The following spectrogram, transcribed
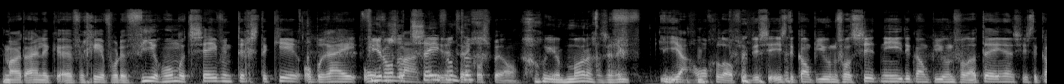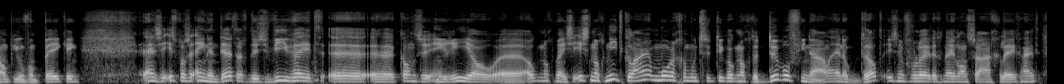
Maar uiteindelijk Vergeer voor de 470ste keer op rij 470? Goedemorgen zeg ik. Ja, ongelooflijk. dus ze is de kampioen van Sydney, de kampioen van Athene. Ze is de kampioen van Peking. En ze is pas 31, dus wie weet kan ze in Rio uh, ook nog mee. Ze is nog niet klaar. Morgen moet ze natuurlijk ook nog de dubbelfinale. En ook dat is een volledig Nederlandse aangelegenheid.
